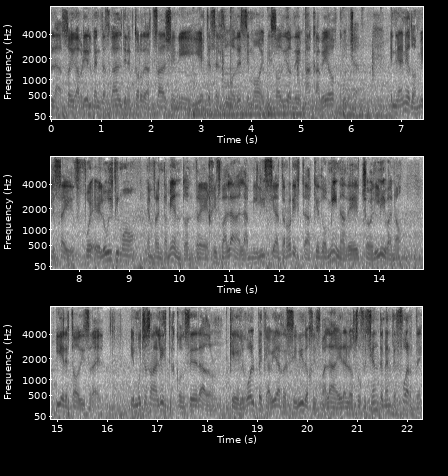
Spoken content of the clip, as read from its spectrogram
Hola, soy Gabriel Ventasgal, director de Atzad Sheni, y este es el duodécimo episodio de Macabeo Escucha. En el año 2006 fue el último enfrentamiento entre Hezbollah, la milicia terrorista que domina de hecho el Líbano, y el Estado de Israel. Y muchos analistas consideraron que el golpe que había recibido Hezbollah era lo suficientemente fuerte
